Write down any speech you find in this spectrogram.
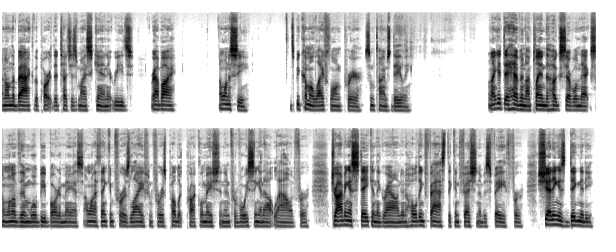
And on the back, the part that touches my skin, it reads, Rabbi, I want to see. It's become a lifelong prayer, sometimes daily. When I get to heaven, I plan to hug several necks, and one of them will be Bartimaeus. I want to thank him for his life and for his public proclamation and for voicing it out loud, for driving a stake in the ground and holding fast the confession of his faith, for shedding his dignity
